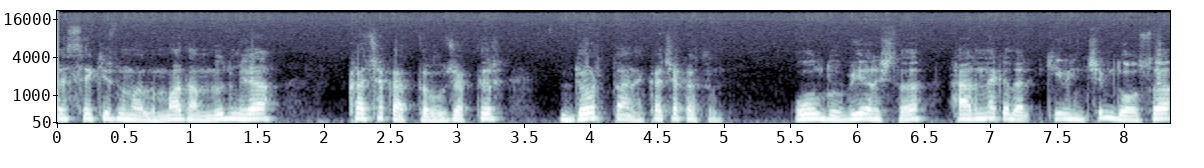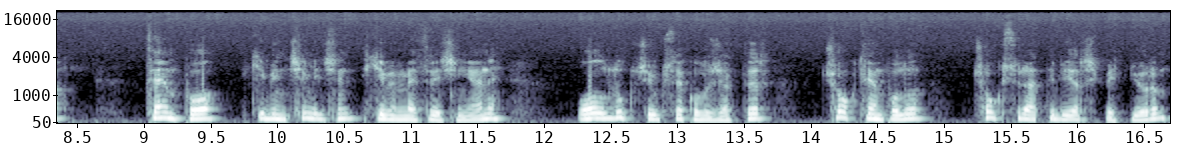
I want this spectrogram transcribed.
ve 8 numaralı Madame Ludmilla kaçak atlar olacaktır. 4 tane kaçak atın olduğu bir yarışta her ne kadar 2000 çim de olsa tempo 2000 çim için 2000 metre için yani oldukça yüksek olacaktır. Çok tempolu, çok süratli bir yarış bekliyorum.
